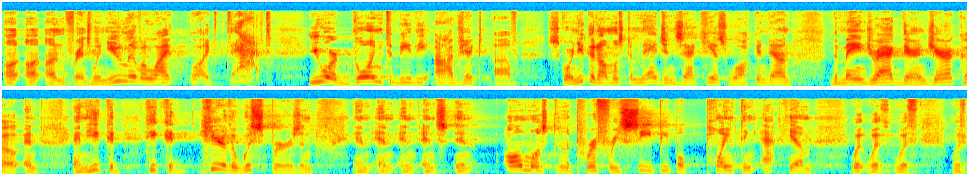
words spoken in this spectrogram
on, on, on friends. When you live a life like that, you are going to be the object of scorn. You could almost imagine Zacchaeus walking down the main drag there in Jericho, and, and he, could, he could hear the whispers and, and, and, and, and, and almost in the periphery see people pointing at him with, with, with, with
